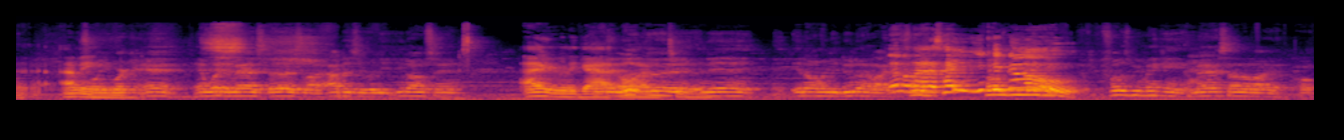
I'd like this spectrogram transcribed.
like I which one you mean, working and and what the mask does. Like how does it really? You know what I'm saying? I ain't really got it look on good, and then it don't really do nothing. Like No, no, folks- that's how you, you can know. making- Folks be making masks out of like oh,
